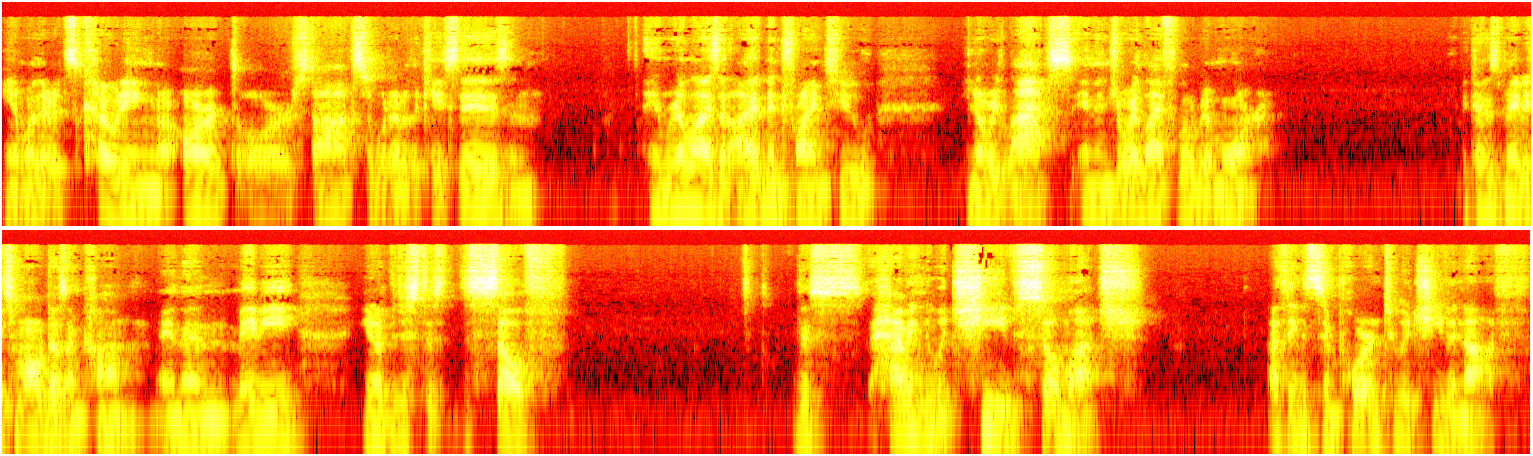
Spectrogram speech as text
you know, whether it's coding or art or stocks or whatever the case is, and and realize that I've been trying to you know, relax and enjoy life a little bit more. Because maybe tomorrow doesn't come. And then maybe, you know, just this, this self, this having to achieve so much. I think it's important to achieve enough.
